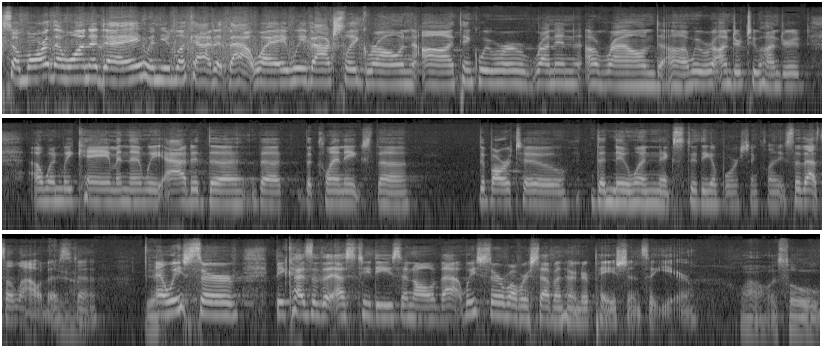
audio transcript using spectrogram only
So more than one a day when you look at it that way. We've actually grown. Uh, I think we were running around, uh, we were under 200 uh, when we came, and then we added the, the, the clinics, the, the Bartow, the new one next to the abortion clinic. So that's allowed us yeah. to Yeah. And we serve, because of the STDs and all of that, we serve over 700 patients a year. Wow. And so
